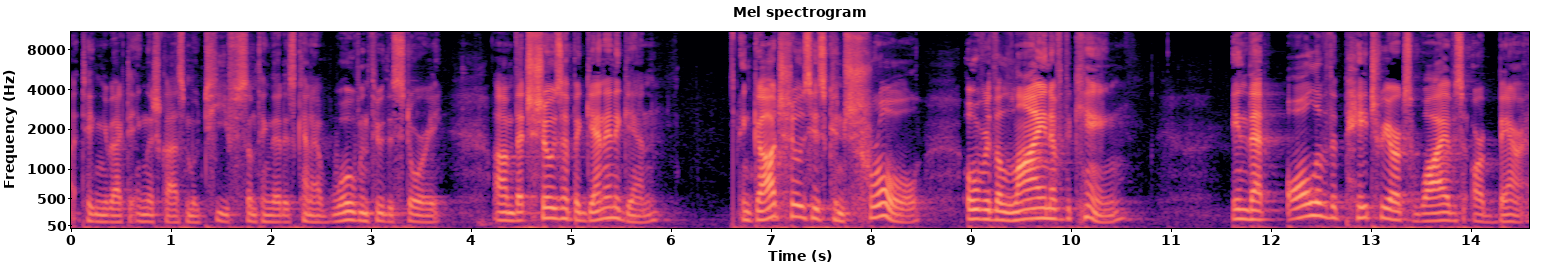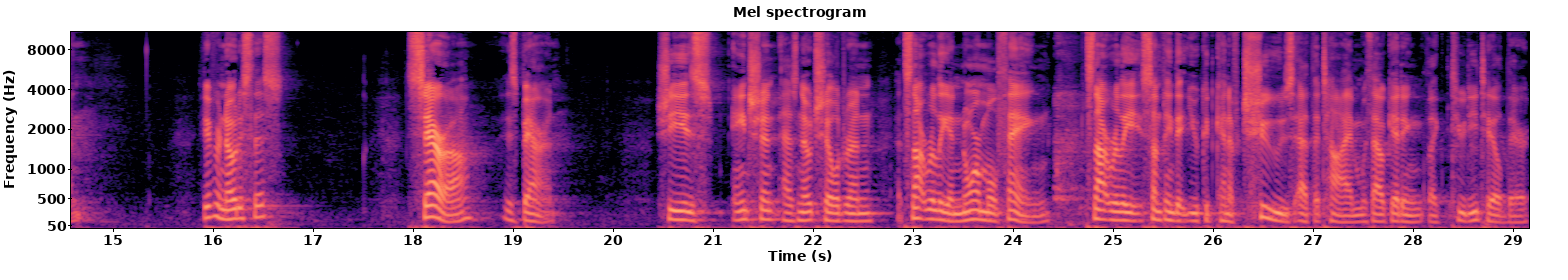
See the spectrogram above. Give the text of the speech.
uh, taking you back to English class motif, something that is kind of woven through the story, um, that shows up again and again. And God shows his control over the line of the king in that all of the patriarchs' wives are barren. Have you ever noticed this? Sarah is barren. She is ancient, has no children. That's not really a normal thing. It's not really something that you could kind of choose at the time without getting like too detailed there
